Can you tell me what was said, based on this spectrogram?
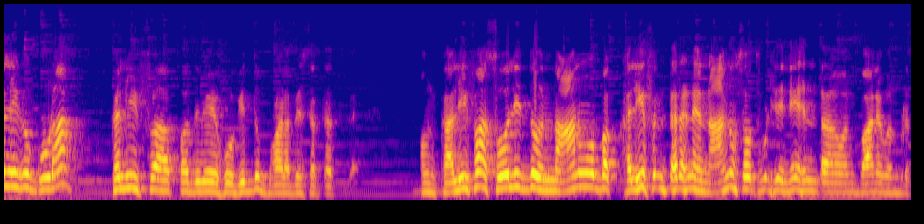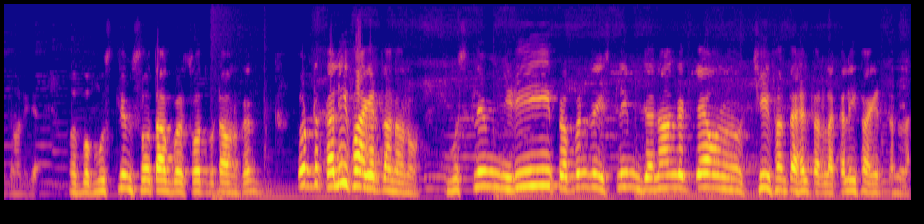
ಅಲಿಗೂ ಕೂಡ ಖಲೀಫಾ ಪದವಿ ಹೋಗಿದ್ದು ಭಾಳ ಬೇಸರ ತರ್ತದೆ. ಅವ್ನು ಖಲೀಫಾ ಸೋಲಿದ್ದು ನಾನು ಒಬ್ಬ ಖಲೀಫನ್ ಥರನೇ ನಾನು ಸೋತ್ಬಿಟ್ಟಿದ್ದೀನಿ ಅಂತ ಒಂದು ಭಾವನೆ ಬಂದ್ಬಿಡ್ತು ಅವನಿಗೆ. ಒಬ್ಬ ಮುಸ್ಲಿಂ ಸೋತಾಗ ಸೋತ್ಬಿಟ್ಟ ಅವನು ದೊಡ್ಡ ಖಲೀಫಾ ಆಗಿರ್ತಾನೆ ಅವನು. ಮುಸ್ಲಿಂ ಇಡೀ ಪ್ರಪಂಚದ ಇಸ್ಲಿಂ ಜನಾಂಗಕ್ಕೆ ಅವನು ಚೀಫ್ ಅಂತ ಹೇಳ್ತಾರಲ್ಲ, ಖಲೀಫ್ ಆಗಿರ್ತಾನಲ್ಲ.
